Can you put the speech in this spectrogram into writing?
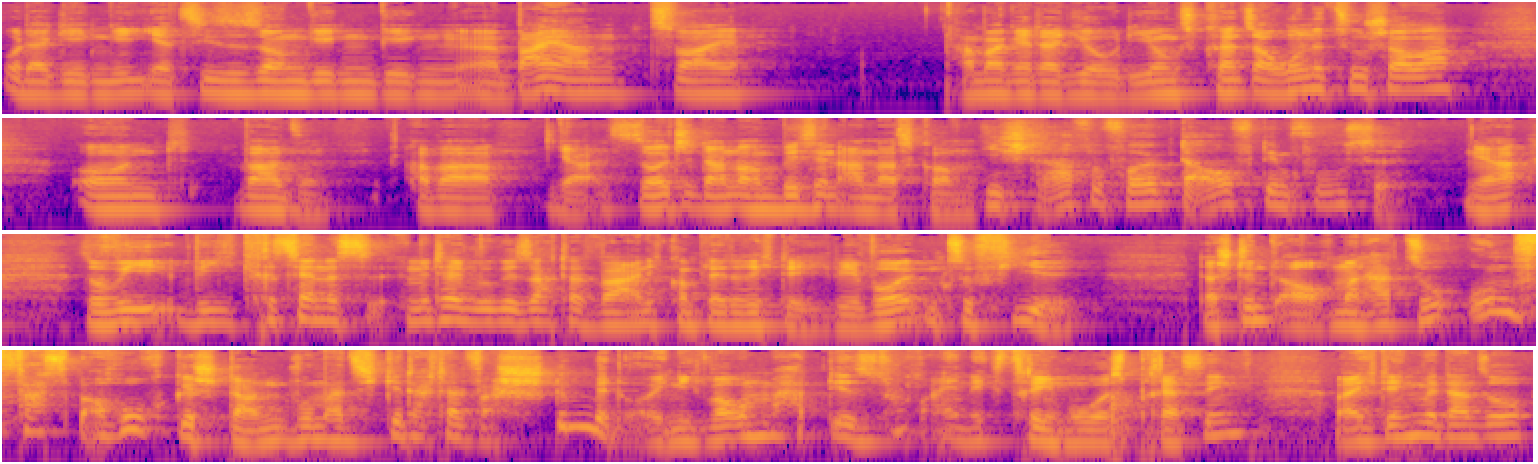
oder gegen jetzt die Saison gegen, gegen äh, Bayern 2. Haben wir gedacht, jo, die Jungs können es auch ohne Zuschauer und Wahnsinn. Aber ja, es sollte dann noch ein bisschen anders kommen. Die Strafe folgte auf dem Fuße. Ja, so wie, wie Christian es im Interview gesagt hat, war eigentlich komplett richtig. Wir wollten zu viel. Das stimmt auch. Man hat so unfassbar hoch gestanden, wo man sich gedacht hat, was stimmt mit euch nicht? Warum habt ihr so ein extrem hohes Pressing? Weil ich denke mir dann so,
